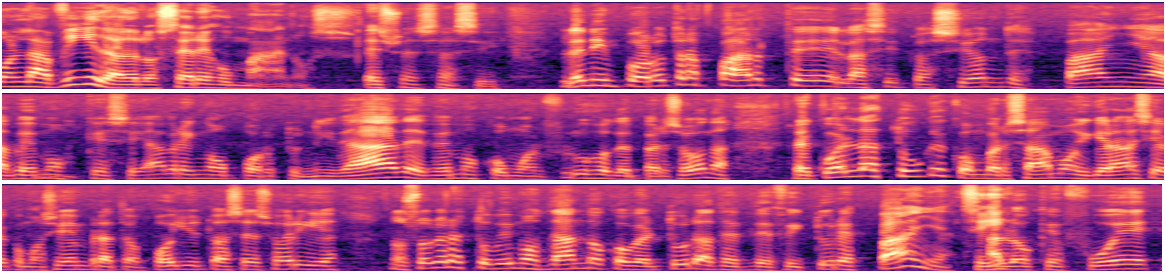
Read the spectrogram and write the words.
con la vida de los seres humanos. Eso es así. Lenin, por otra parte, la situación de España, vemos que se abren oportunidades, vemos como el flujo de personas. ¿Recuerdas tú que conversamos y gracias como siempre a tu apoyo y tu asesoría, nosotros estuvimos dando cobertura desde Fictura España a lo que fue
